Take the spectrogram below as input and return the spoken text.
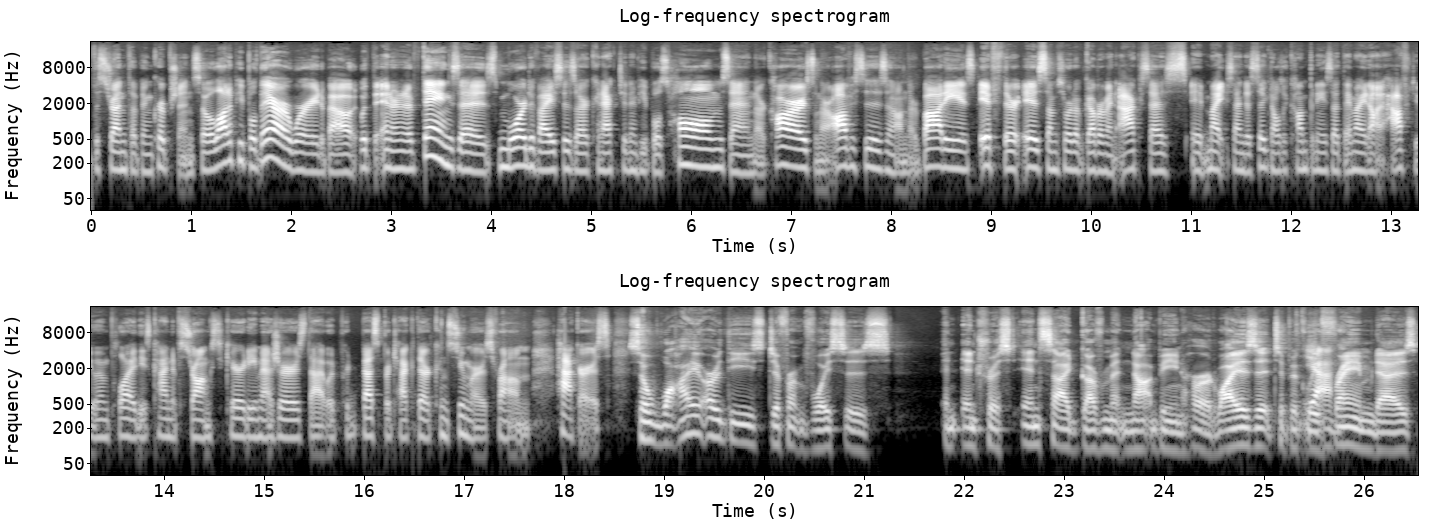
the strength of encryption so a lot of people there are worried about with the internet of things as more devices are connected in people's homes and their cars and their offices and on their bodies if there is some sort of government access it might send a signal to companies that they might not have to employ these kind of strong security measures that would pr- best protect their consumers from hackers so why are these different voices and interest inside government not being heard? Why is it typically yeah. framed as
